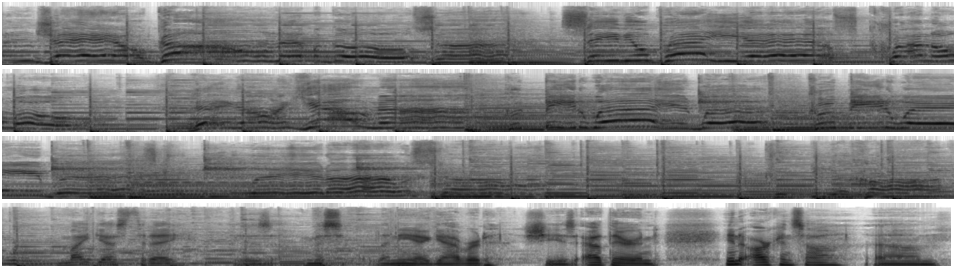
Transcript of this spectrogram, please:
guest today is Miss Linnea Gabbard. She is out there in in Arkansas. Um,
